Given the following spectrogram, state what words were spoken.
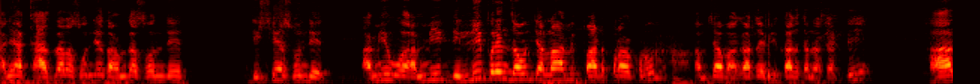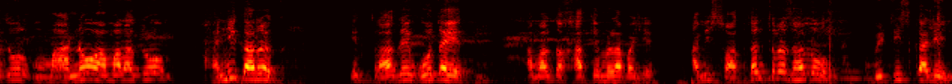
आणि हा खासदार असून देत आमदार असून देत डी सी असून देत आम्ही आम्ही दिल्लीपर्यंत जाऊन त्याला आम्ही पाठपुरावा करून आमच्या भागाचा विकास करण्यासाठी हा जो मानव आम्हाला जो हानिकारक हे त्रासदायक होत आहेत आम्हाला तो हक्क मिळाला पाहिजे. आम्ही स्वातंत्र्य झालो ब्रिटिशकालीन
